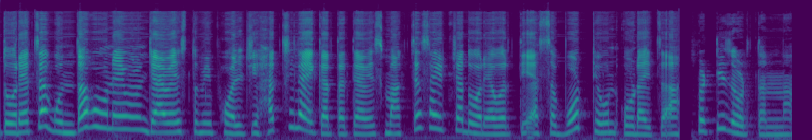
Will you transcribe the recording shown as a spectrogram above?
दोऱ्याचा गुंता होऊ नये म्हणून ज्यावेळेस तुम्ही फॉलची हात शिलाई करता त्यावेळेस मागच्या साईडच्या दोऱ्यावरती असं बोट ठेवून ओढायचा पट्टी जोडताना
